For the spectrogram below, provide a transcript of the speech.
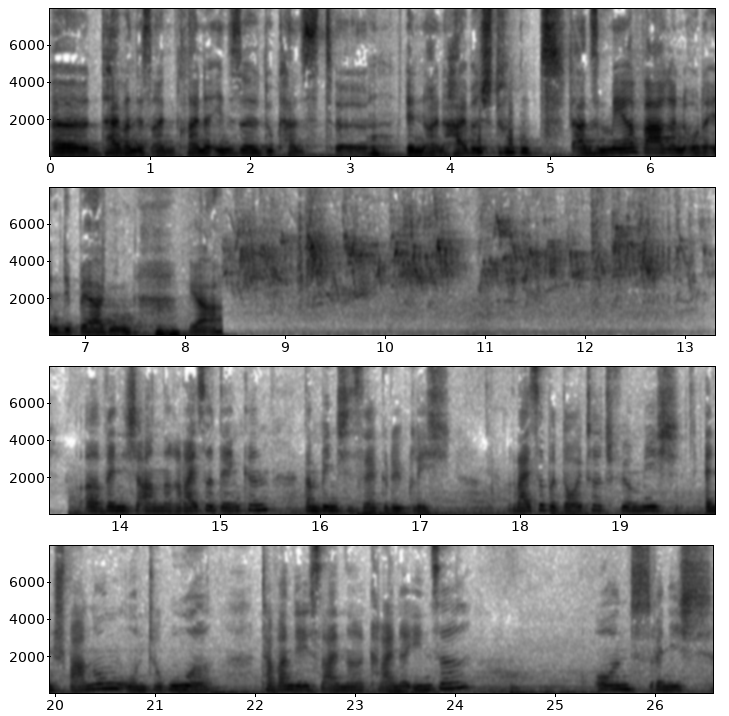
äh, Taiwan ist eine kleine Insel. Du kannst äh, in einer halben Stunde ans Meer fahren oder in die Bergen. Mhm. Ja. Äh, wenn ich an Reise denke, dann bin ich sehr glücklich. Reise bedeutet für mich Entspannung und Ruhe. Taiwan ist eine kleine Insel und wenn ich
